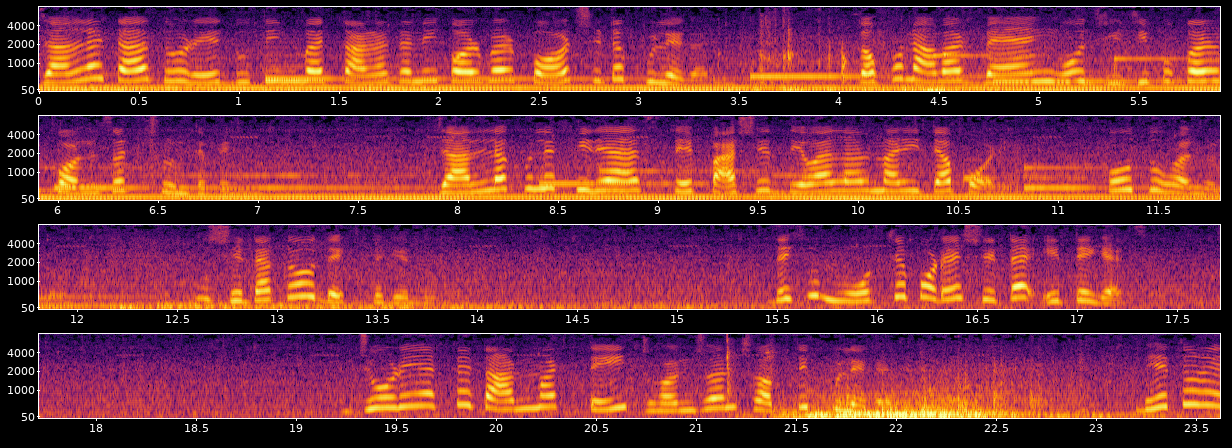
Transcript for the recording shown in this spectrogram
জানলাটা ধরে দু তিনবার টানাটানি করবার পর সেটা খুলে গেল। তখন আবার ব্যাং ও ঝিঝি পোকার কনসার্ট শুনতে পেলি। জানলা খুলে ফিরে আসতে পাশের দেওয়াল আলমারিটা পড়ে। কৌতূহল হলো। সেটাকেও দেখতে গেল। দেখি মরচে পড়ে সেটা এটে গেছে। জোরে একটা টান মারতেই ঝনঝন শব্দে খুলে গেছে ভেতরে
